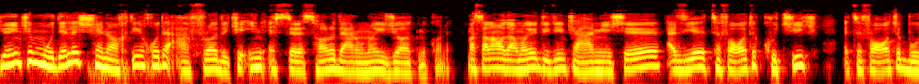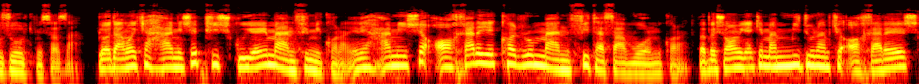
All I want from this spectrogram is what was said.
یا اینکه مدل شناختی خود افراده که این استرس ها رو در اونها ایجاد می‌کنه. مثلا آدمایی دیدین که همیشه از یه اتفاقات کوچیک اتفاقات بزرگ می‌سازن. یا آدمایی که همیشه پیشگویی منفی می‌کنن. یعنی همیشه آخر یک کار رو منفی تصور می‌کنن. و به شما میگن که من می‌دونم که آخرش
